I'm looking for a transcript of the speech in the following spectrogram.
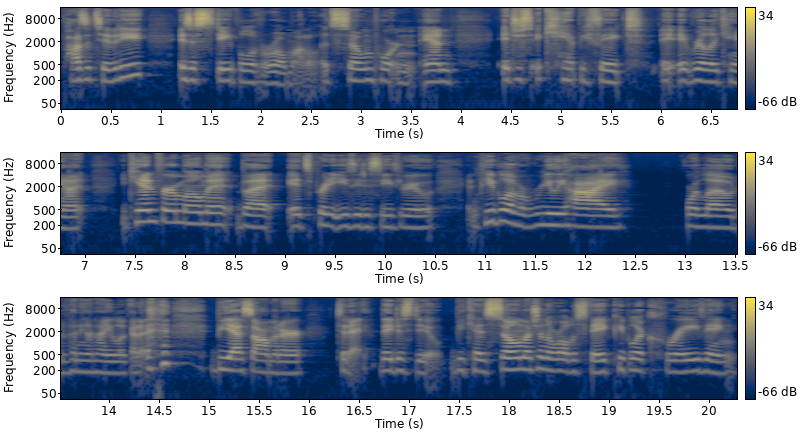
positivity is a staple of a role model. It's so important. And it just, it can't be faked. It, it really can't. You can for a moment, but it's pretty easy to see through. And people have a really high or low, depending on how you look at it, BSometer today. They just do because so much in the world is fake. People are craving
